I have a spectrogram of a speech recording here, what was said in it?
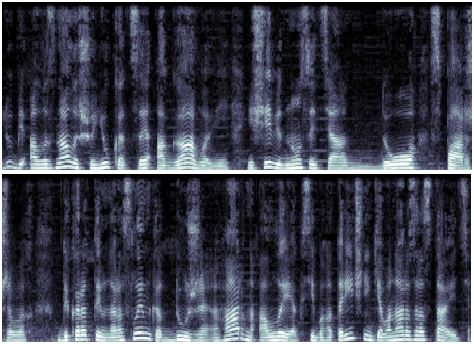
Любі, а ви знали, що юка це агавові і ще відноситься до спаржевих. Декоративна рослинка дуже гарна, але як всі багаторічники, вона розростається.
